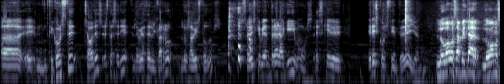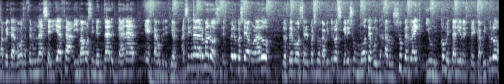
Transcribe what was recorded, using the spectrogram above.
Uh, eh, que conste, chavales, esta serie le voy a hacer el carro, lo sabéis todos. Sabéis que voy a entrar aquí y vamos, es que eres consciente de ello, ¿no? Lo vamos a petar, lo vamos a petar. Vamos a hacer una seriaza y vamos a intentar ganar esta competición. Así que nada, hermanos, espero que os haya molado. Nos vemos en el próximo capítulo. Si queréis un mote, podéis dejar un super like y un comentario en este capítulo.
